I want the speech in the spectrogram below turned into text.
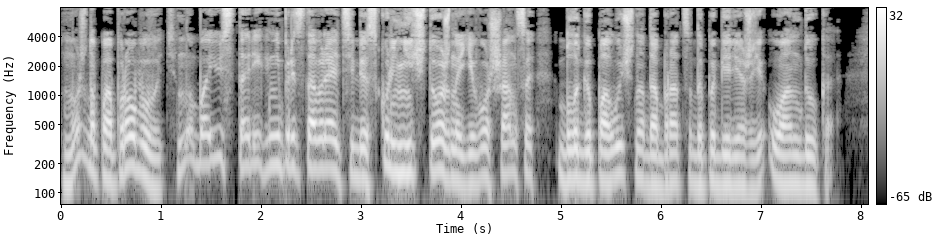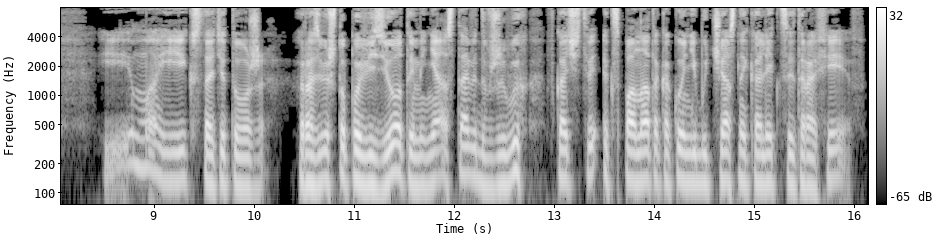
можно попробовать, но, боюсь, старик не представляет себе, сколь ничтожны его шансы благополучно добраться до побережья Уандука. И мои, кстати, тоже. Разве что повезет, и меня оставят в живых в качестве экспоната какой-нибудь частной коллекции трофеев.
